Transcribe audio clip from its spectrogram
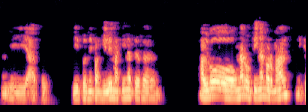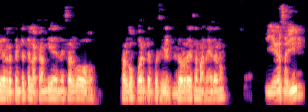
Y ya, pues, y pues mi familia, imagínate, o sea, algo, una rutina normal y que de repente te la cambien es algo, es algo fuerte, pues, y Ujú. peor de esa manera, ¿no? Y llegas ahí,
